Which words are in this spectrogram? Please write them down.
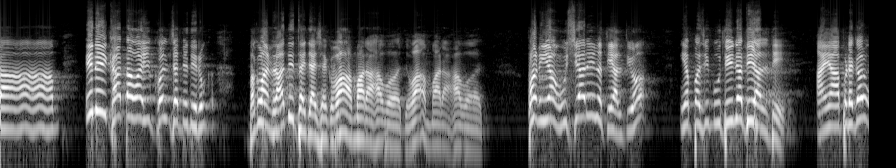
રામ. એની ખાતા વહી ખોલશે તેથી ભગવાન રાજી થઈ જાય છે કે વાહ, મારા હાવજ, વાહ, મારા હાવજ. પણ અહીંયા હોશિયારી નથી હાલતી હો. અહીંયા પછી બુદ્ધિ નથી હાલતી. અહીંયા આપણે કરું,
